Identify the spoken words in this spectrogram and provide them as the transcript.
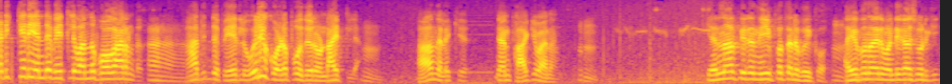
അടിക്കടി എന്റെ വീട്ടിൽ വന്ന് പോകാറുണ്ട്. അതിന്റെ പേരിൽ ഒരു കുഴപ്പവും ഇതുവരെ ഉണ്ടായിട്ടില്ല. ആ നിലയ്ക്ക് ഞാൻ ഭാഗ്യവാനാണ് എന്നാ പിന്നെ നീ ഇപ്പൊ തന്നെ പോയിക്കോ. അയ്യപ്പൻ നായർ വണ്ടി കാശ് കൊടുക്കി?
